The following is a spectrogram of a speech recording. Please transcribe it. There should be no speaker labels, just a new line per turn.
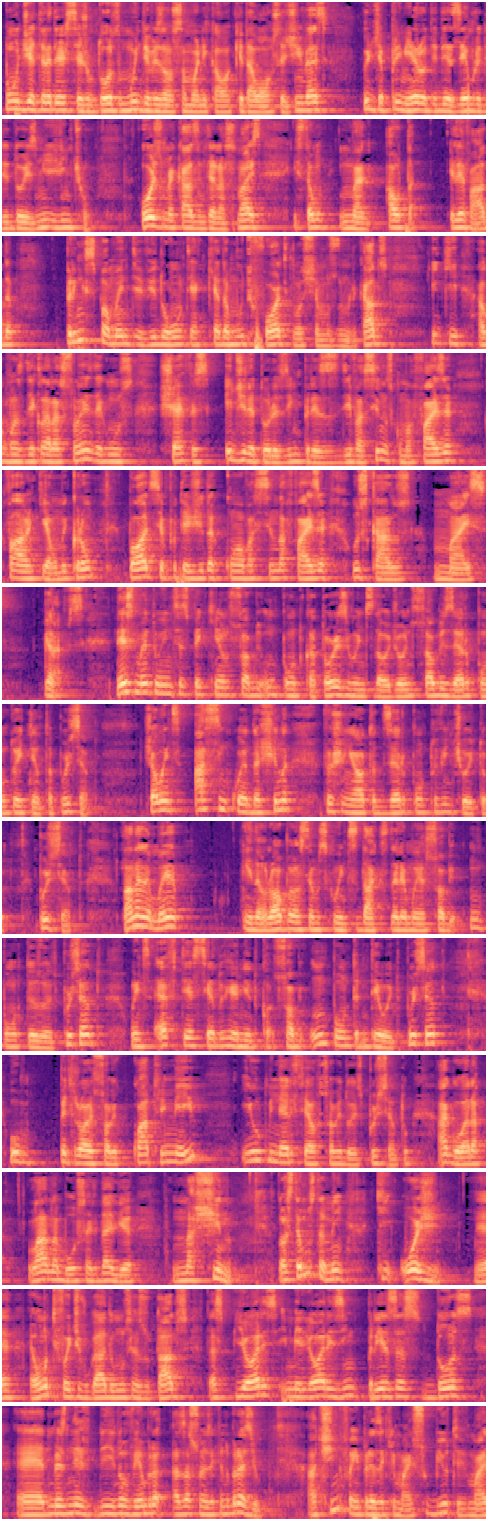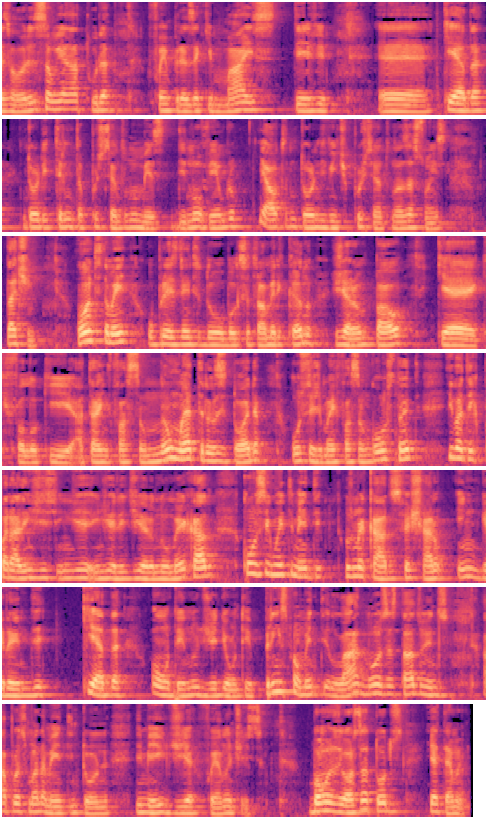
Bom dia, traders. Sejam todos muito bem-vindos aqui da Wall Street Invest, no dia 1 de dezembro de 2021. Hoje, os mercados internacionais estão em uma alta elevada, principalmente devido ontem à queda muito forte que nós tivemos nos mercados e que algumas declarações de alguns chefes e diretores de empresas de vacinas, como a Pfizer, falaram que a Omicron pode ser protegida com a vacina da Pfizer os casos mais graves. Nesse momento, o índice pequeno sobe 1,14% e o índice Dow Jones sobe 0,80%. Já o índice A50 da China fecha em alta de 0,28%. Lá na Alemanha e na Europa, nós temos que o índice DAX da Alemanha sobe 1,18%, o índice FTSE do Reino Unido sobe 1,38%, o petróleo sobe 4,5% e o minério de ferro sobe 2% agora lá na Bolsa de Dalian, na China. Nós temos também que hoje né? É, ontem foi divulgado alguns resultados das piores e melhores empresas dos, é, do mês de novembro, as ações aqui no Brasil. A TIM foi a empresa que mais subiu, teve mais valorização, e a Natura foi a empresa que mais teve é, queda, em torno de 30% no mês de novembro, e alta em torno de 20% nas ações da TIM. Ontem também o presidente do Banco Central americano, Jerome Powell, que, é, que falou que até a inflação não é transitória, ou seja, uma inflação constante, e vai ter que parar de ingerir dinheiro no mercado. Consequentemente, os mercados fecharam em grande queda ontem, no dia de ontem, principalmente lá nos Estados Unidos, aproximadamente em torno de meio-dia foi a notícia. Bons negócios a todos e até amanhã.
